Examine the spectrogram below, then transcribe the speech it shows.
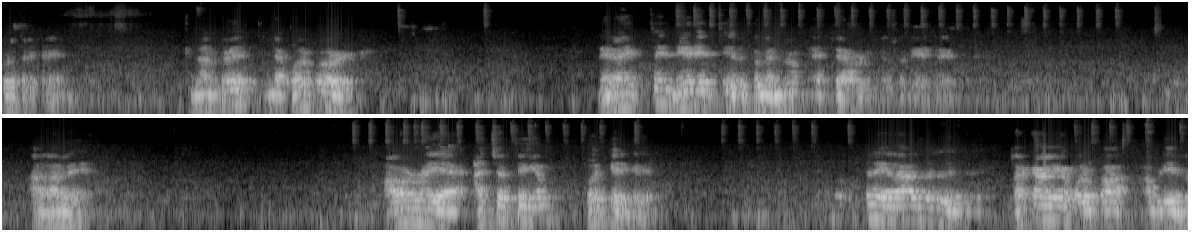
கொடுத்திருக்கிறேன். நன்று இந்த பொறுப்புகள் நிலைத்து நீடித்து இருக்கும் என்றும் நேற்று அவர்களுக்கு சொல்லியிருக்கிறேன். அதனால அவருடைய அச்சத்தையும் போக்கியிருக்கிறேன். ஏதாவது தற்காலிக பொறுப்பா அப்படின்ற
